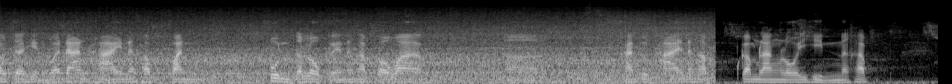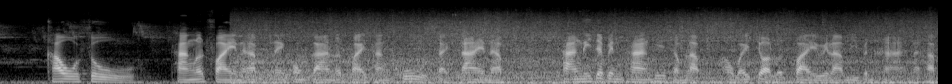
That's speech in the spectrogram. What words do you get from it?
เราจะเห็นว่าด้านท้ายนะครับฟันฝุ่นตลบเลยนะครับ เพราะว่าคันสุดท้ายนะครับกำลังโรยหินนะครับ เข้าสู่ทางรถไฟนะครับ ในโครงการรถไฟทางคู่สายใต้นะครับ ทางนี้จะเป็นทางที่สำหรับเอาไว้จอดรถไฟเวลามีปัญหานะครับ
